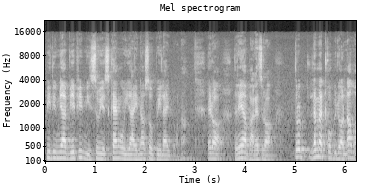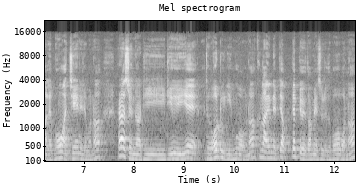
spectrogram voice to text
ပြည်သူများဘေးဖြစ်မီဆိုရင်စကန်ကိုယာယီနောက်ဆုတ်ပေးလိုက်ပေါ့နော်အဲ့တော့သတင်းကဘာလဲဆိုတော့သူတို့လက်မှတ်ထိုးပြီးတော့နောက်မှလည်းဘုံကကျင်းနေတယ်ပေါ့နော်အဲ့ဒါဆိုရင်တော့ဒီဒီရဲ့သဘောတူညီမှုပေါ့နော်ခဏလေးနဲ့ပြက်ပြက်ပြယ်သွားမယ်ဆိုတဲ့သဘောပေါ့နော်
